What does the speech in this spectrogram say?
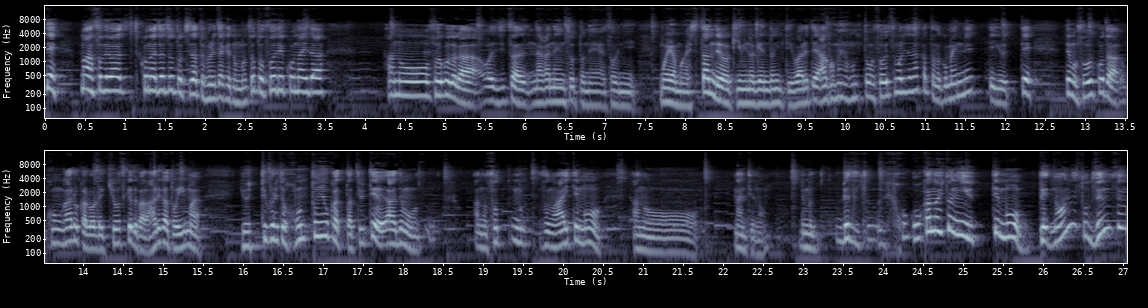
で、まあそれはこの間ちょっとちらっと触れたけども、ちょっとそれでこの間、あのー、そういうことが、俺実は長年ちょっとね、そういうにもやもやしてたんだよ、君の言動にって言われて、あ、ごめん、本当そういうつもりじゃなかったの、ごめんねって言って、でもそういうことは今後あるから俺気をつけるからありがとう、今言ってくれて本当によかったって言って、あ、でも、あの、そ、その相手も、あのー、なんていうの？でも別に他の人に言っても、べ、何と全然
